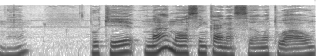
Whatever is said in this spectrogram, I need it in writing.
Né? Porque na nossa encarnação atual,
